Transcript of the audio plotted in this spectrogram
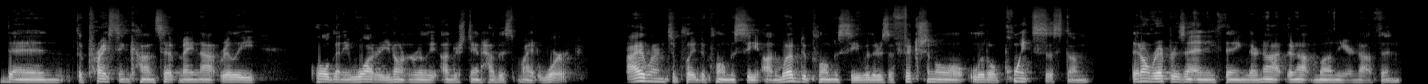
then the pricing concept may not really hold any water. You don't really understand how this might work. I learned to play diplomacy on web diplomacy where there's a fictional little point system. They don't represent anything. They're not they're not money or nothing.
